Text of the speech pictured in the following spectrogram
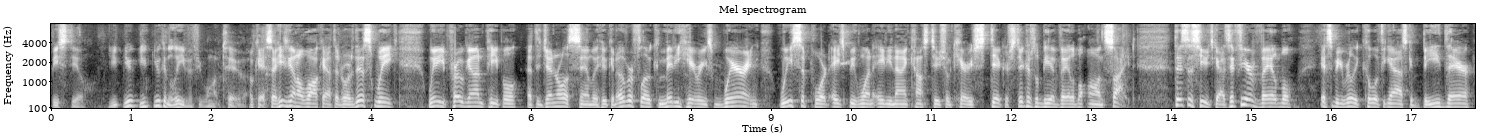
Be still. You, you, you can leave if you want to. Okay, so he's going to walk out the door. This week, we need pro gun people at the General Assembly who can overflow committee hearings wearing We Support HB 189 Constitutional Carry stickers. Stickers will be available on site. This is huge, guys. If you're available, it's going to be really cool if you guys could be there.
